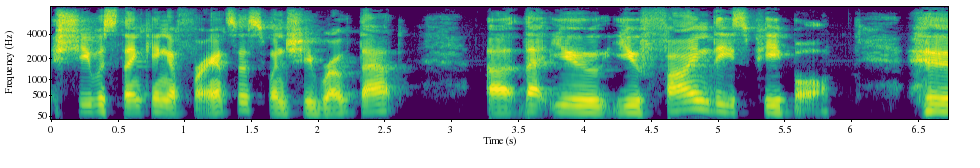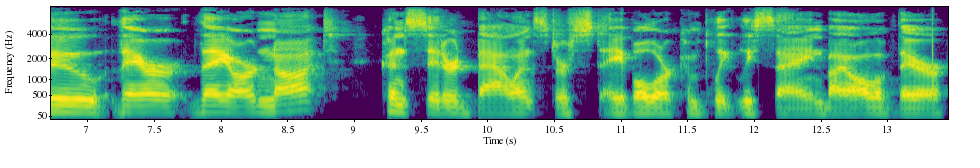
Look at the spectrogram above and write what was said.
she was thinking of Francis when she wrote that. Uh, that you you find these people who they're they are not considered balanced or stable or completely sane by all of their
